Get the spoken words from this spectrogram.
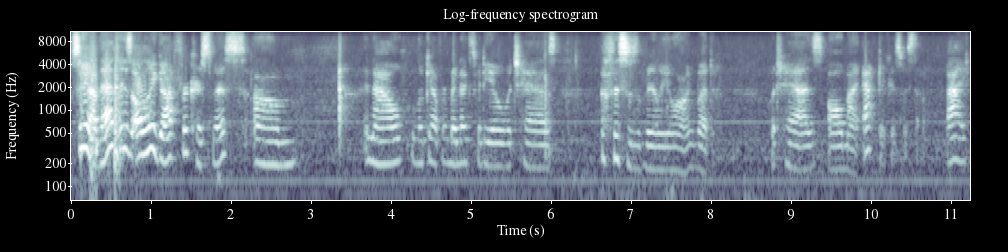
So yeah, that is all I got for Christmas. Um, and now look out for my next video, which has this is really long, but which has all my after Christmas stuff. Bye.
